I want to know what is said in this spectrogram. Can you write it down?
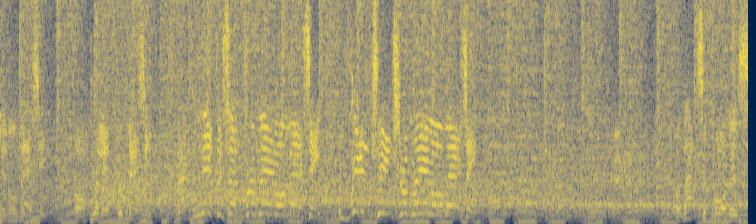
Lionel Messi. Oh, brilliant from Messi. Magnificent from Lionel Messi. Vintage from Lionel Messi. Well, that supporter's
